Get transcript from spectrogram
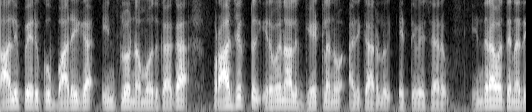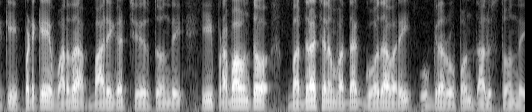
తాలిపేరుకు భారీగా ఇన్ఫ్లో నమోదు కాగా ప్రాజెక్టు ఇరవై నాలుగు గేట్లను అధికారులు ఎత్తివేశారు. ఇంద్రావతి నదికి ఇప్పటికే వరద భారీగా చేరుతోంది. ఈ ప్రభావంతో భద్రాచలం వద్ద గోదావరి ఉగ్రరూపం దాలుస్తోంది.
